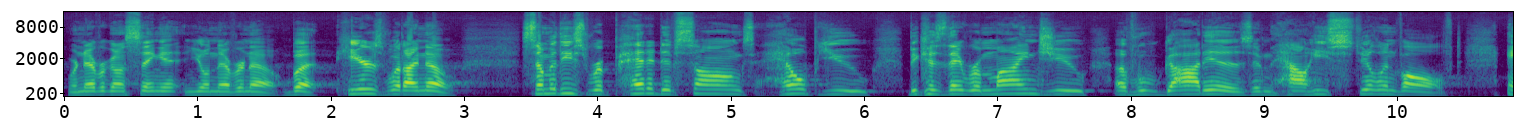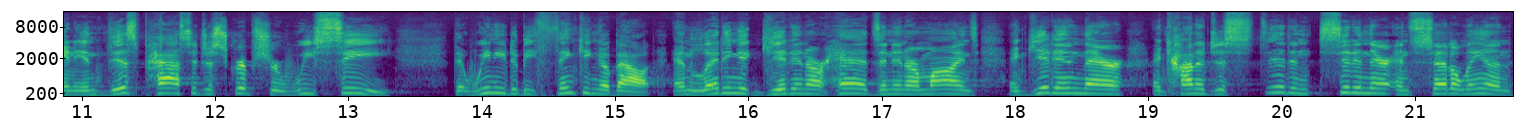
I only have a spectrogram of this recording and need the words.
We're never going to sing it, and you'll never know. But here's what I know. Some of these repetitive songs help you because they remind you of who God is and how He's still involved. And in this passage of Scripture, we see that we need to be thinking about and letting it get in our heads and in our minds and get in there and kind of just sit in, sit in there and settle in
